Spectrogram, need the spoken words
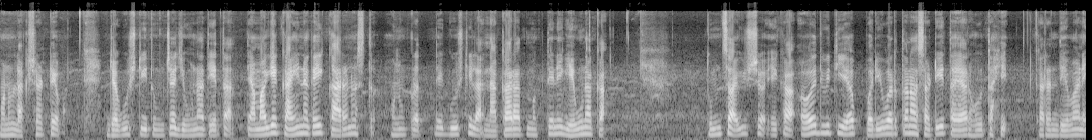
म्हणून लक्षात ठेवा ज्या गोष्टी तुमच्या जीवनात येतात त्यामागे काही ना काही कारण असतं. म्हणून प्रत्येक गोष्टीला नकारात्मकतेने घेऊ नका. तुमचं आयुष्य एका अद्वितीय परिवर्तनासाठी तयार होत आहे. कारण देवाने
